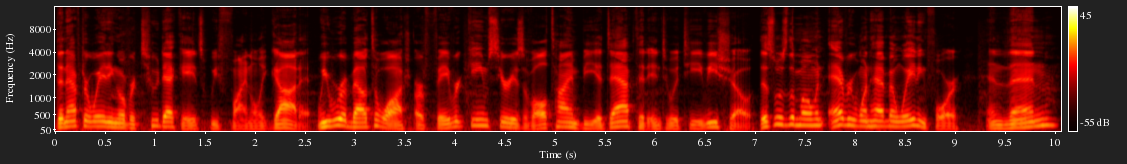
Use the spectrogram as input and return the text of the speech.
Then after waiting over two decades, we finally got it. We were about to watch our favorite game series of all time be adapted into a TV show. This was the moment everyone had been waiting for, and then...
